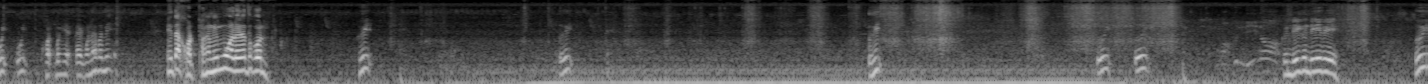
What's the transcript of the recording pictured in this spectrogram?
อุ้ยอุ้ยขอดบางอย่างแตกหมดแล้วตอนนี้ นี่ตาขอดพังนี่มั่วเลยนะทุกคนเฮ้ยเฮ้ยเฮ้ย เฮ้ยเฮ้ยขึ้นดีเนาะขึ้นดีขึ้นดีพี่เฮ้ย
